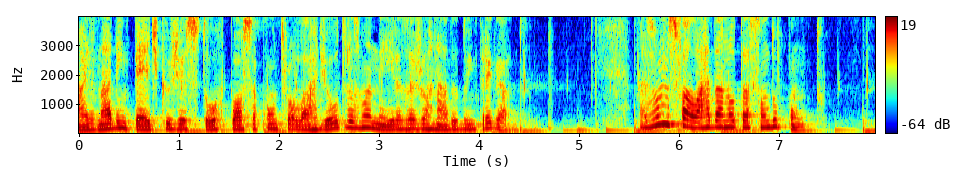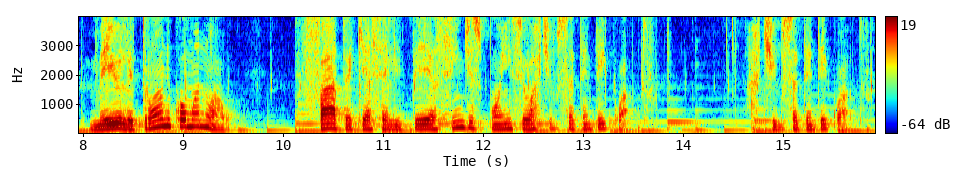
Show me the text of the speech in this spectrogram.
mas nada impede que o gestor possa controlar de outras maneiras a jornada do empregado. Mas vamos falar da anotação do ponto: meio eletrônico ou manual. Fato é que a CLT assim dispõe em seu artigo 74. Artigo 74.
